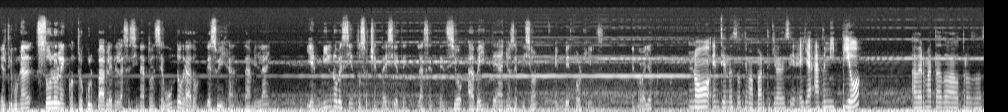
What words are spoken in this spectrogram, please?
el tribunal solo la encontró culpable del asesinato en segundo grado de su hija Tammy Line y en 1987 la sentenció a 20 años de prisión en Bedford Hills, en Nueva York. No entiendo esta última parte, quiero decir, ella admitió haber matado a otros dos.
